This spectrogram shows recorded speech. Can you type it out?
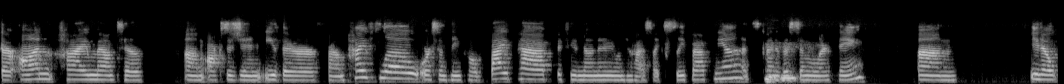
they're on high amounts of um, oxygen either from high flow or something called BiPAP. If you've known anyone who has like sleep apnea it's kind of a Mhm. similar thing. Um, you know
